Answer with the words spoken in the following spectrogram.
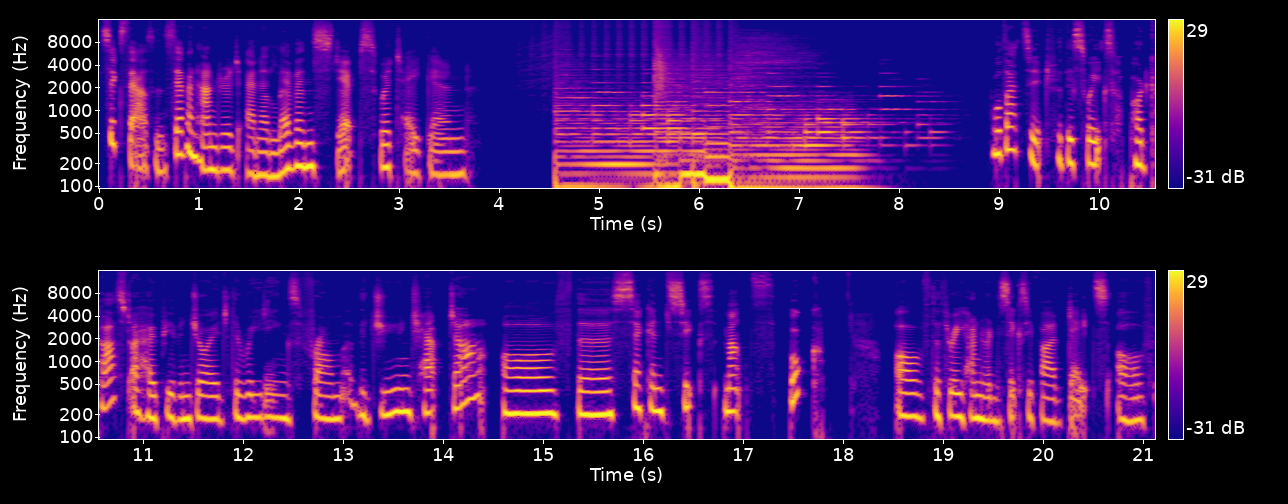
6,711 steps were taken. Well, that's it for this week's podcast. I hope you've enjoyed the readings from the June chapter of the second six months book of the 365 Dates of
